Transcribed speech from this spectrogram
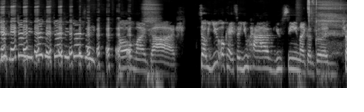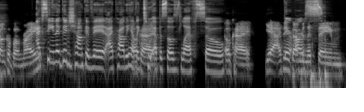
Jersey, Jersey, Jersey, Jersey, Jersey. Oh my gosh. So you okay? So you have you've seen like a good chunk of them, right? I've seen a good chunk of it. I probably have like two episodes left. So Okay. Yeah, I think I'm in the same.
